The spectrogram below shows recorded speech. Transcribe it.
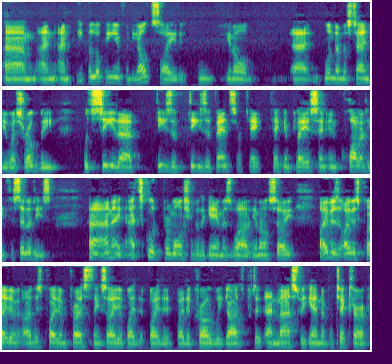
Um, and, and people looking in from the outside who, you know, uh, wouldn't understand US rugby would see that these these events are take, taking place in, in quality facilities. Uh, and that's good promotion for the game as well. You know, so I was I was quite I was quite impressed and excited by the by the by the crowd we got, and last weekend in particular,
